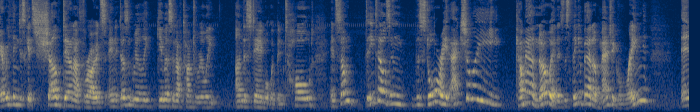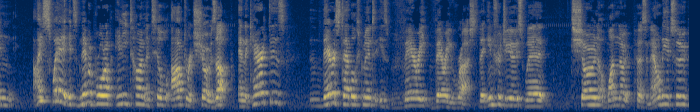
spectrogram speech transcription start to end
everything just gets shoved down our throats and it doesn't really give us enough time to really understand what we've been told. And some details in the story actually come out of nowhere. There's this thing about a magic ring, and I swear it's never brought up any time until after it shows up. And the characters, their establishment is very, very rushed. They're introduced, we're shown a one-note personality or two,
